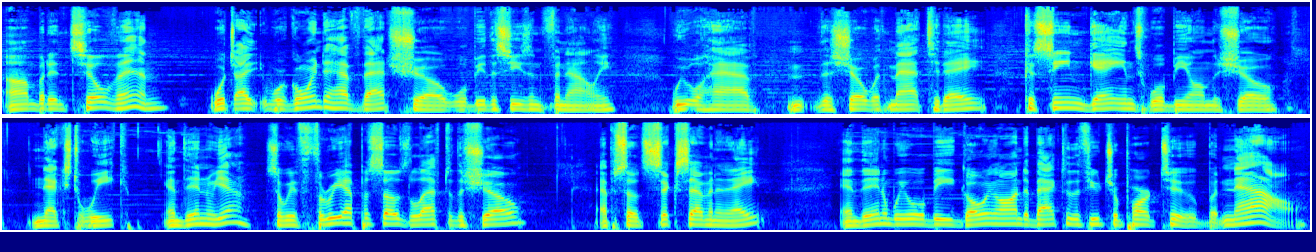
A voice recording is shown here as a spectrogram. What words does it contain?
Um, but until then, which I we're going to have that show will be the season finale. We will have the show with Matt today. Cassine Gaines will be on the show next week, and then yeah, so we have three episodes left of the show, episodes six, seven, and eight, and then we will be going on to Back to the Future Part Two. But now,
